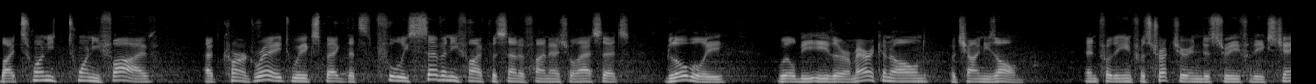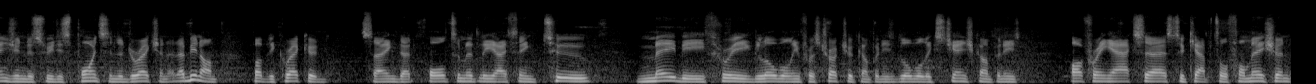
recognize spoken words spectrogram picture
By 2025, at current rate, we expect that fully 75% of financial assets globally will be either American owned or Chinese owned. And for the infrastructure industry, for the exchange industry, this points in the direction. And I've been on public record saying that ultimately I think two, maybe three global infrastructure companies, global exchange companies, offering access to capital formation,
